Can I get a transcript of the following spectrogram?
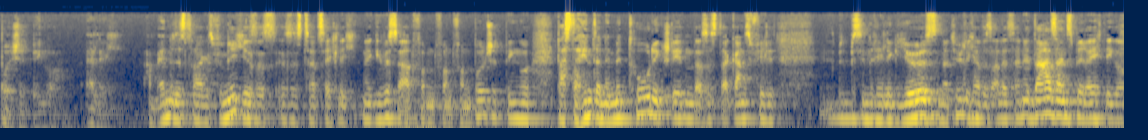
Bullshit-Bingo, ehrlich. Am Ende des Tages für mich ist es, ist es tatsächlich eine gewisse Art von, von, von Bullshit-Bingo, dass dahinter eine Methodik steht und dass es da ganz viel, ein bisschen religiös, natürlich hat das alles seine Daseinsberechtigung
